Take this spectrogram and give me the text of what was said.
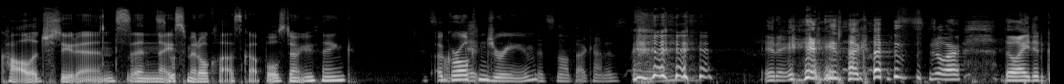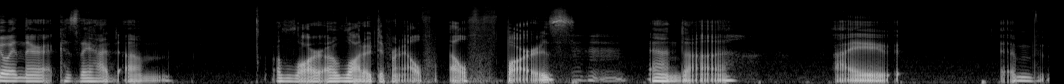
college students and it's nice middle class couples, don't you think? A not- girl it- can dream. It's not that kind of store. it, ain't, it ain't that kind of store. Though I did go in there because they had um, a lot a lot of different elf elf bars, Mhm. and uh, I am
